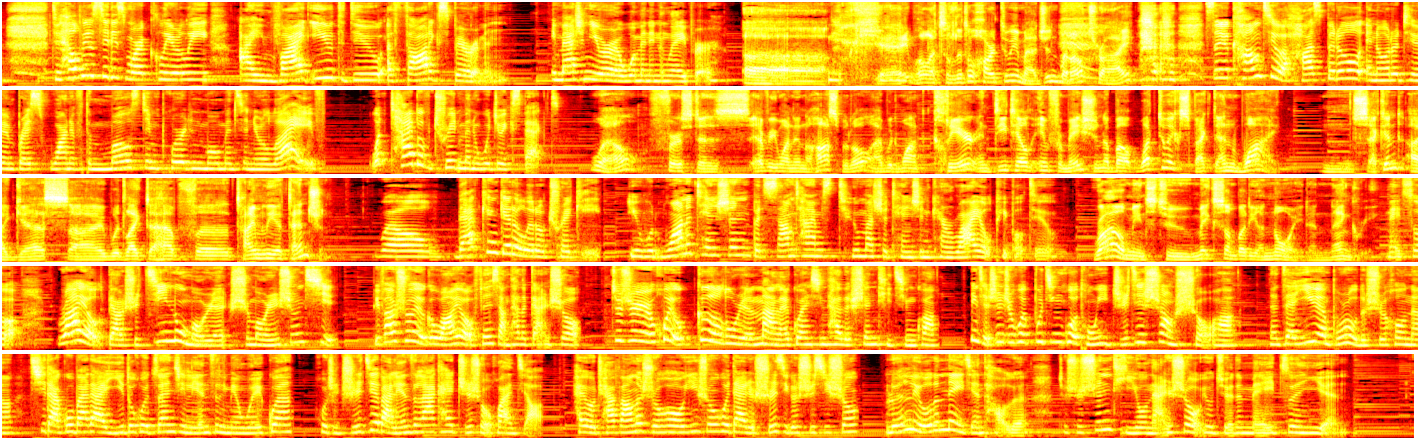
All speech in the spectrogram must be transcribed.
to help you see this more clearly, I invite you to do a thought experiment. Imagine you are a woman in labor. Uh, okay. well, it's a little hard to imagine, but I'll try. so you come to a hospital in order to embrace one of the most important moments in your life. What type of treatment would you expect? Well, first, as everyone in a hospital, I would want clear and detailed information about what to expect and why. Mm, second, I guess I would like to have uh, timely attention. Well, that can get a little tricky. You would want attention, but sometimes too much attention can rile people too. Rile means to make somebody annoyed and angry. 没错，rile 表示激怒某人，使某人生气。比方说，有个网友分享他的感受。 就是会有各路人马来关心他的身体情况，并且甚至会不经过同意直接上手啊。那在医院哺乳的时候呢，七大姑八大姨都会钻进帘子里面围观，或者直接把帘子拉开指手画脚。还有查房的时候，医生会带着十几个实习生轮流的内检讨论，就是身体又难受又觉得没尊严。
